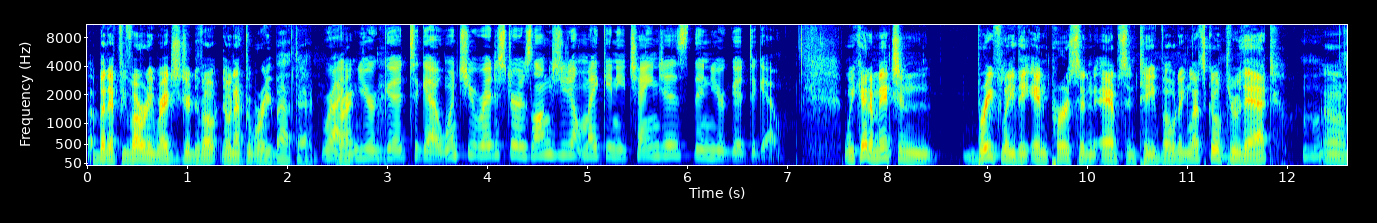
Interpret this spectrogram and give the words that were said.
Uh, but if you've already registered to vote, don't have to worry about that. Right, right? you're good to go. Once you register, as long as you don't make any changes, then you're good to go. We kind of mentioned briefly the in-person absentee voting. Let's go through that. Uh,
